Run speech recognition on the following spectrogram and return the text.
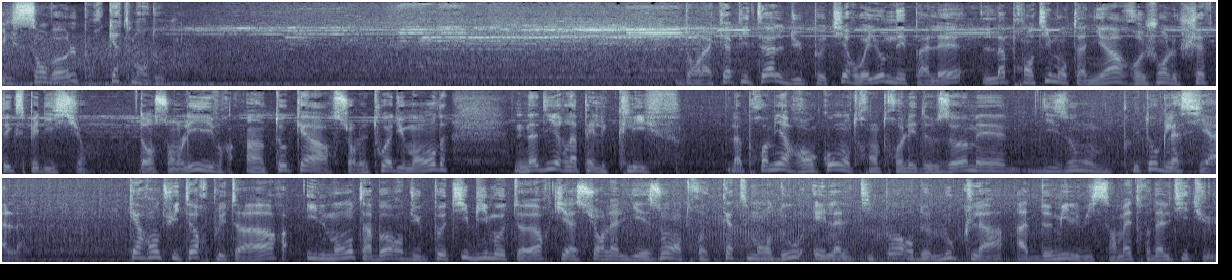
il s'envole pour Katmandou. Dans la capitale du petit royaume népalais, l'apprenti montagnard rejoint le chef d'expédition. Dans son livre Un tocard sur le toit du monde, Nadir l'appelle Cliff. La première rencontre entre les deux hommes est, disons, plutôt glaciale. 48 heures plus tard, il monte à bord du petit bimoteur qui assure la liaison entre Katmandou et l'altiport de Lukla à 2800 mètres d'altitude.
